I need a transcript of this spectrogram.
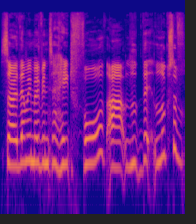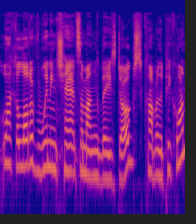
So then we move into Heat Four. Uh, looks of like a lot of winning chance among these dogs. Can't really pick one.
